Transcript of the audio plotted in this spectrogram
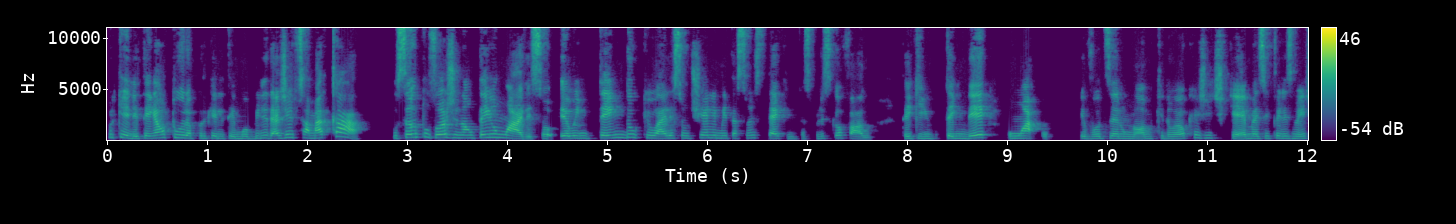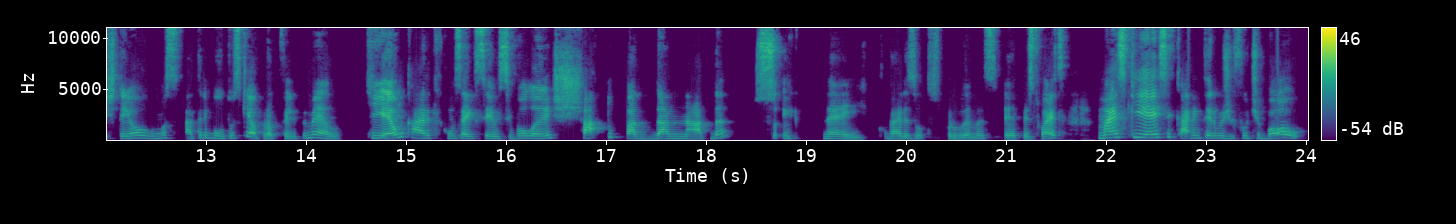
Porque ele tem altura, porque ele tem mobilidade, ele precisa marcar. O Santos hoje não tem um Alisson. Eu entendo que o Alisson tinha limitações técnicas, por isso que eu falo. Tem que entender um. Eu vou dizer um nome que não é o que a gente quer, mas infelizmente tem alguns atributos, que é o próprio Felipe Melo, que é um cara que consegue ser esse volante chato pra danada, né? E vários outros problemas é, pessoais, mas que é esse cara em termos de futebol,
